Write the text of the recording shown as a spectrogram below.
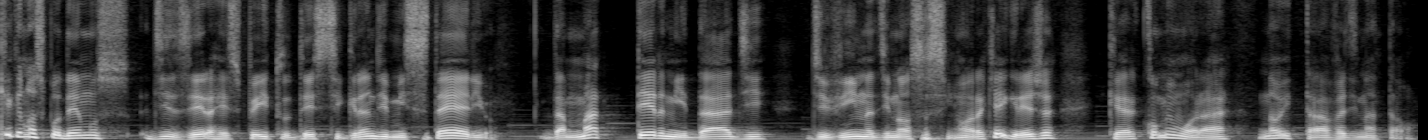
que, que nós podemos dizer a respeito desse grande mistério da maternidade divina de Nossa Senhora que a igreja quer comemorar na oitava de Natal?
